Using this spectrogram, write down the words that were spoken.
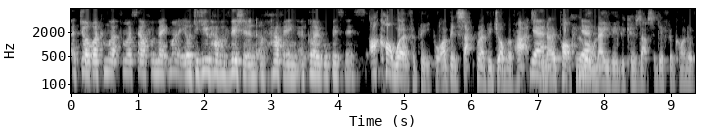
a job I can work for myself and make money, or did you have a vision of having a global business? I can't work for people. I've been sacked from every job I've had. Yeah. You know, apart from the yeah. Royal Navy because that's a different kind of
